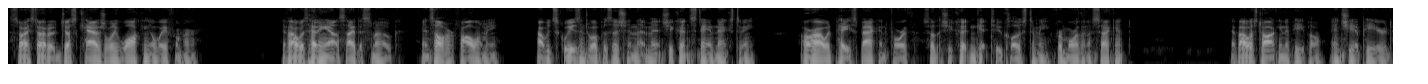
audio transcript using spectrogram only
So I started just casually walking away from her. If I was heading outside to smoke and saw her follow me, I would squeeze into a position that meant she couldn't stand next to me, or I would pace back and forth so that she couldn't get too close to me for more than a second. If I was talking to people and she appeared,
